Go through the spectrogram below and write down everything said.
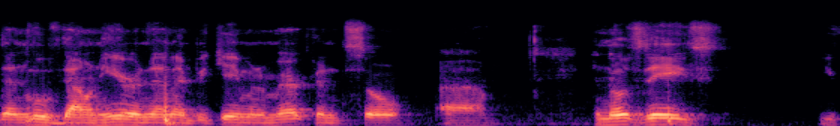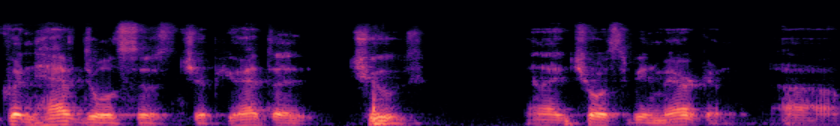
then moved down here, and then I became an American. So uh, in those days, you couldn't have dual citizenship; you had to choose, and I chose to be an American. Uh,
